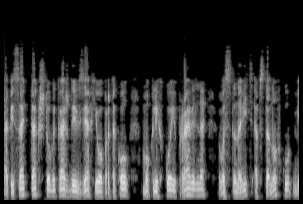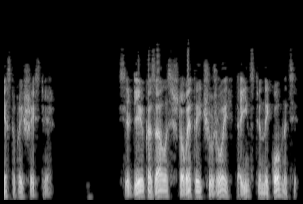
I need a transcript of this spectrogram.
описать так, чтобы каждый, взяв его протокол, мог легко и правильно восстановить обстановку места происшествия. Сергею казалось, что в этой чужой, таинственной комнате,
